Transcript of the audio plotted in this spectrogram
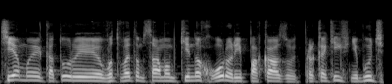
темы, которые вот в этом самом кинохорроре показывают, про каких-нибудь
